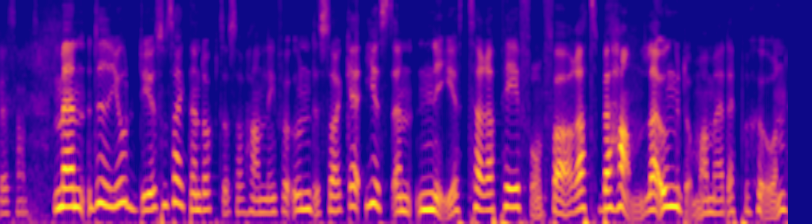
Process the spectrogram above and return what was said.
Det är sant. Men du gjorde ju som sagt en doktorsavhandling för att undersöka just en ny terapiform för att behandla ungdomar med depression.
